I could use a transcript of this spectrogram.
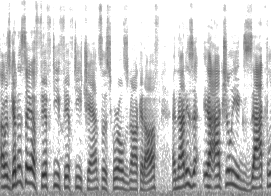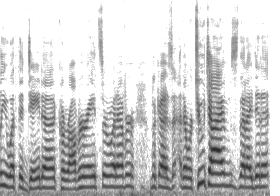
I was going to say a 50 50 chance the squirrels knock it off. And that is actually exactly what the data corroborates or whatever. Because there were two times that I did it,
